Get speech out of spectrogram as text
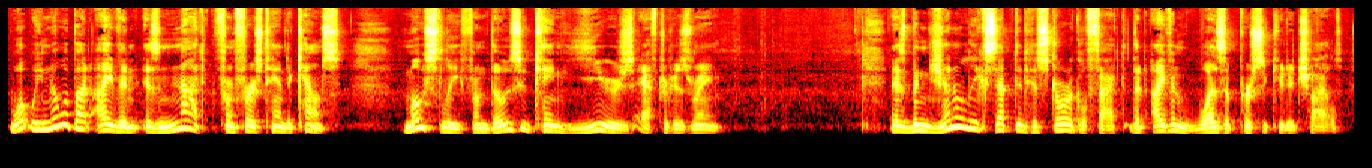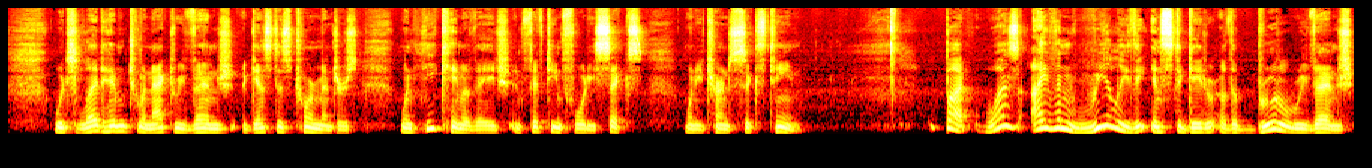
What we know about Ivan is not from first hand accounts, mostly from those who came years after his reign. It has been generally accepted historical fact that Ivan was a persecuted child, which led him to enact revenge against his tormentors when he came of age in 1546 when he turned 16. But was Ivan really the instigator of the brutal revenge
